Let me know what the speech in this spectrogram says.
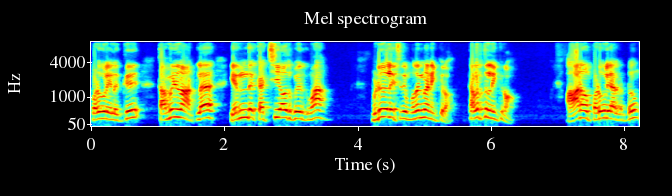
படுகொலைகளுக்கு தமிழ்நாட்டில் எந்த கட்சியாவது போயிருக்குமா? விடுதலை சிறுத்தை முதன்மையாக நிற்கிறோம் களத்தில் நிற்கிறோம் ஆணவ படுகொலையாக இருக்கட்டும்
